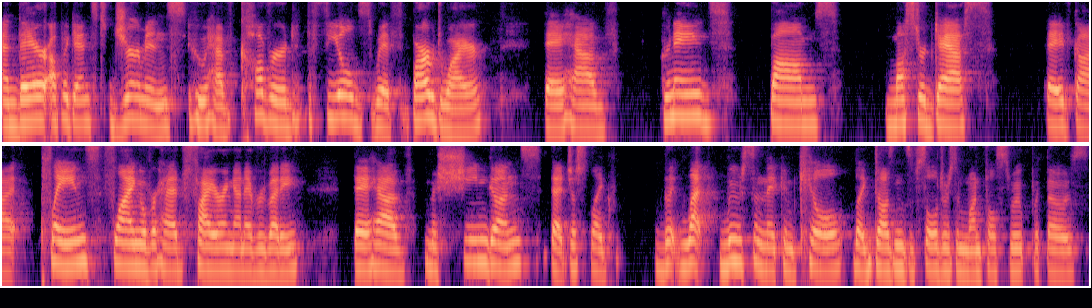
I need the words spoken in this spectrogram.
and they're up against Germans who have covered the fields with barbed wire. They have grenades, bombs, mustard gas. They've got planes flying overhead, firing on everybody. They have machine guns that just like let loose and they can kill like dozens of soldiers in one fell swoop with those.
